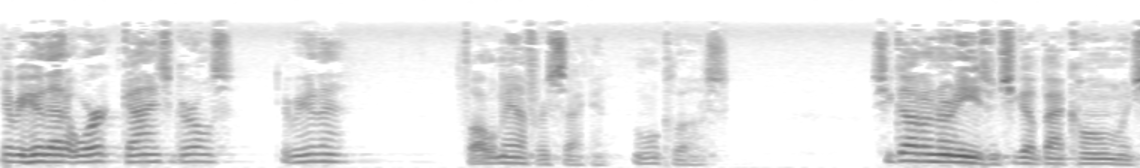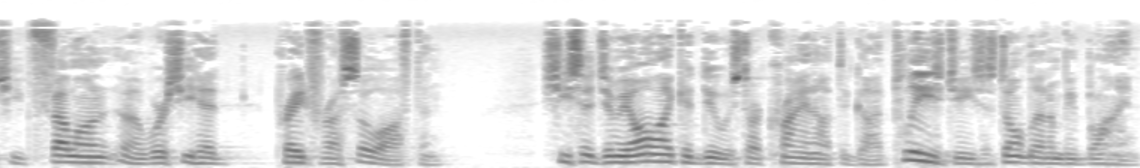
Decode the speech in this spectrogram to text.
You ever hear that at work, guys, girls? You ever hear that? Follow me out for a second, and we'll close. She got on her knees when she got back home, when she fell on uh, where she had prayed for us so often. She said, Jimmy, all I could do was start crying out to God. Please, Jesus, don't let him be blind.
